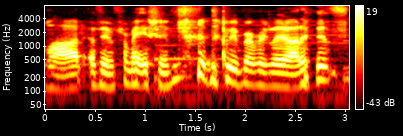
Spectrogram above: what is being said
lot of information, to be perfectly honest.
